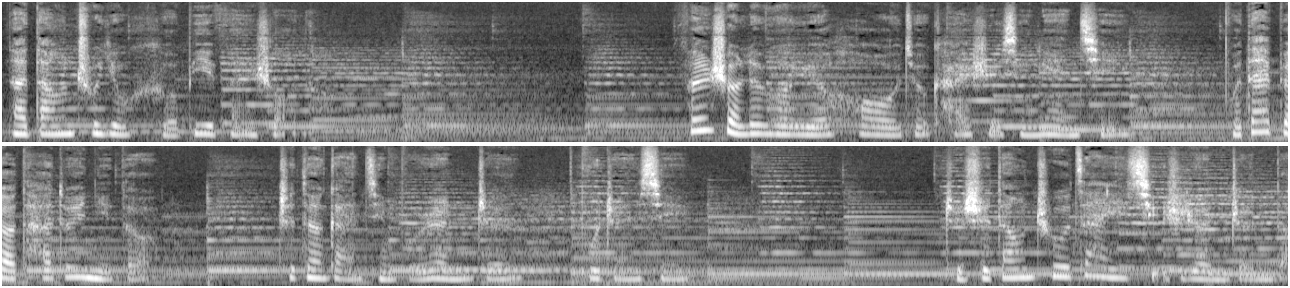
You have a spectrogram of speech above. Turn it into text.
那当初又何必分手呢？分手六个月后就开始新恋情，不代表他对你的这段感情不认真、不真心，只是当初在一起是认真的，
